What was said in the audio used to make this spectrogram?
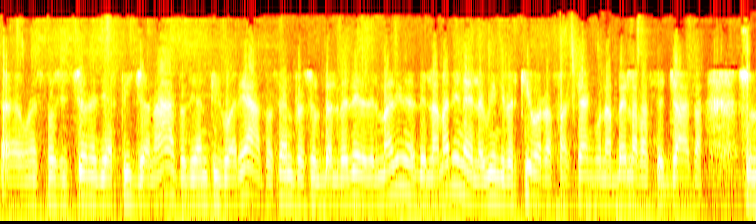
eh, un'esposizione di artigianato, di antiquariato, sempre sul belvedere del marine, della Marinella, quindi per chi vorrà farsi anche una bella passeggiata sul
